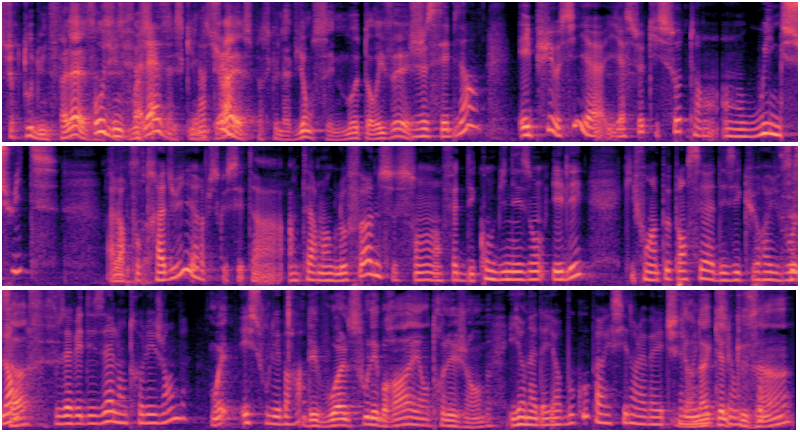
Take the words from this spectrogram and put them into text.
Surtout d'une falaise. Ou d'une falaise. C'est ce qui m'intéresse, parce que l'avion, c'est motorisé. Je sais bien. Et puis aussi, il y, a ceux qui sautent en, en wingsuit. Alors pour traduire, puisque c'est un, terme anglophone, ce sont en fait des combinaisons ailées qui font un peu penser à des écureuils volants. Vous avez des ailes entre les jambes? Oui. Et sous les bras Des voiles sous les bras et entre les jambes. Il y en a d'ailleurs beaucoup par ici dans la vallée de Chamonix. Il y en a quelques-uns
